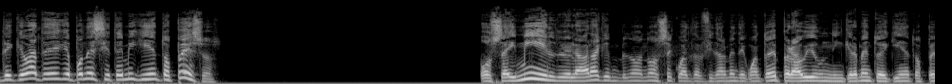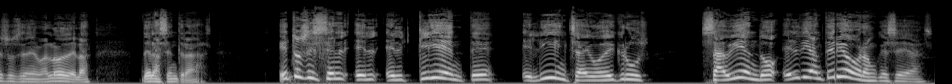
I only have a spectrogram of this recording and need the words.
de que va a tener que poner 7.500 pesos. O 6.000, la verdad que no, no sé cuánto, finalmente cuánto es, pero ha habido un incremento de 500 pesos en el valor de, las de las entradas. Entonces el, el, el cliente, el hincha de Godoy Cruz, sabiendo el día anterior, aunque seas,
